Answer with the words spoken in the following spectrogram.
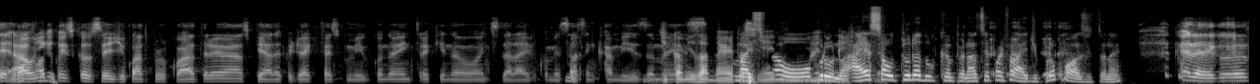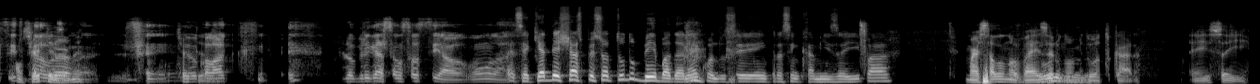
era, a única coisa que eu sei de 4x4 é as piadas que o Jack faz comigo quando eu entro aqui no, antes da live começar Mano, sem camisa. De mas- camisa aberta, Mas, assim. aí ô, não- aí Bruno, a jeito, essa altura do campeonato você pode falar, é de propósito, né? Cara, eu, eu sinto Com certeza, calor, né? mano. Eu certeza. coloco por obrigação social. Vamos lá. É, Você quer deixar as pessoas tudo bêbada, né? Quando você entra sem camisa aí pra. Marcelo Novaes era o Bruno, nome do outro cara. É isso aí.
